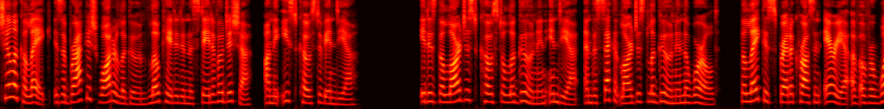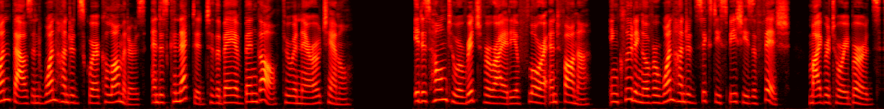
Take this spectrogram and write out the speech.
Chilika Lake is a brackish water lagoon located in the state of Odisha, on the east coast of India. It is the largest coastal lagoon in India and the second largest lagoon in the world. The lake is spread across an area of over 1,100 square kilometers and is connected to the Bay of Bengal through a narrow channel. It is home to a rich variety of flora and fauna, including over 160 species of fish, migratory birds,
